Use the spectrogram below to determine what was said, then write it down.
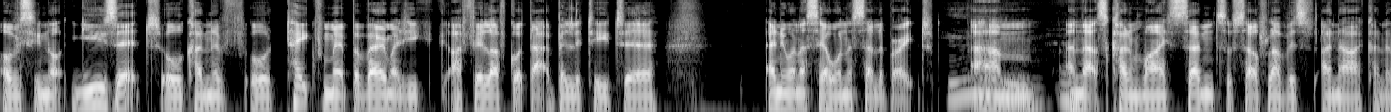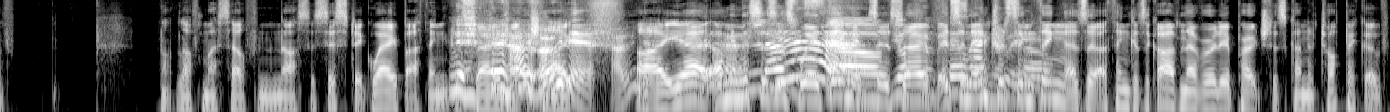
obviously not use it or kind of or take from it, but very much you, I feel I've got that ability to anyone I see I want to celebrate, mm. um, and that's kind of my sense of self love. Is I know I kind of not love myself in a narcissistic way, but I think it's very much like. Uh, yeah, yeah, I mean, this is this weird thing. It's it's, it's an interesting thing. As a, I think as a guy, I've never really approached this kind of topic of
